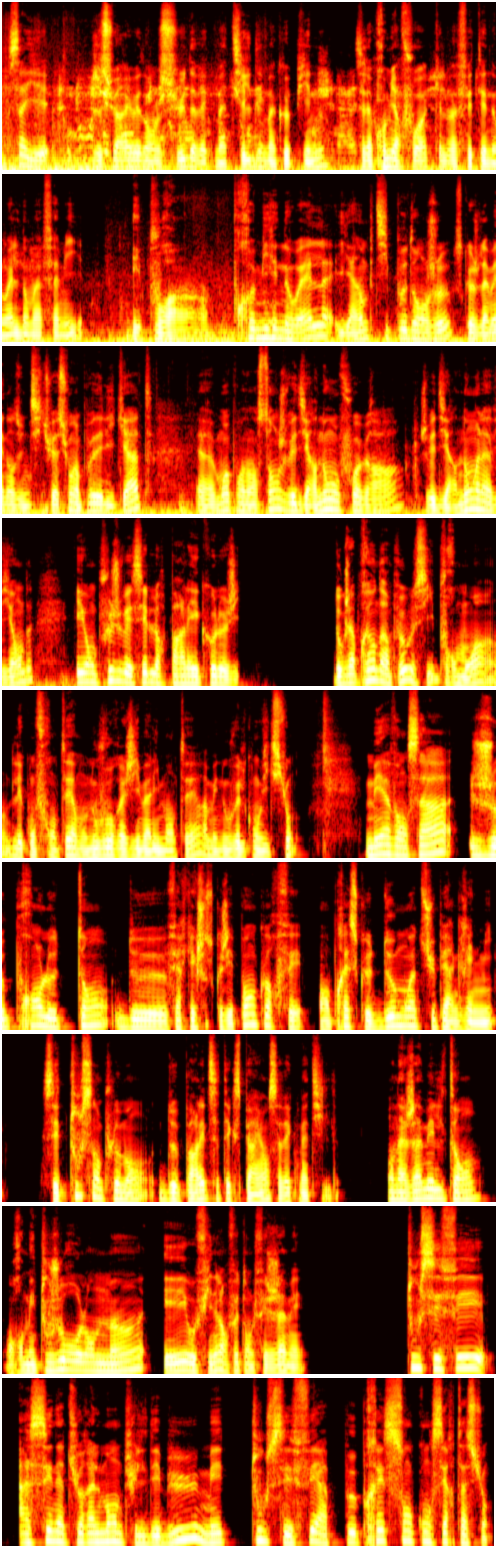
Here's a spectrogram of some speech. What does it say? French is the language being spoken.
Ça y est, je suis arrivé dans le sud avec Mathilde, ma copine. C'est la première fois qu'elle va fêter Noël dans ma famille. Et pour un premier Noël, il y a un petit peu d'enjeu, parce que je la mets dans une situation un peu délicate. Euh, moi, pendant ce temps, je vais dire non au foie gras, je vais dire non à la viande, et en plus, je vais essayer de leur parler écologie. Donc j'appréhende un peu aussi, pour moi, hein, de les confronter à mon nouveau régime alimentaire, à mes nouvelles convictions. Mais avant ça, je prends le temps de faire quelque chose que j'ai pas encore fait en presque deux mois de Super Green Me. C'est tout simplement de parler de cette expérience avec Mathilde on n'a jamais le temps, on remet toujours au lendemain et au final, en fait, on le fait jamais. Tout s'est fait assez naturellement depuis le début, mais tout s'est fait à peu près sans concertation.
